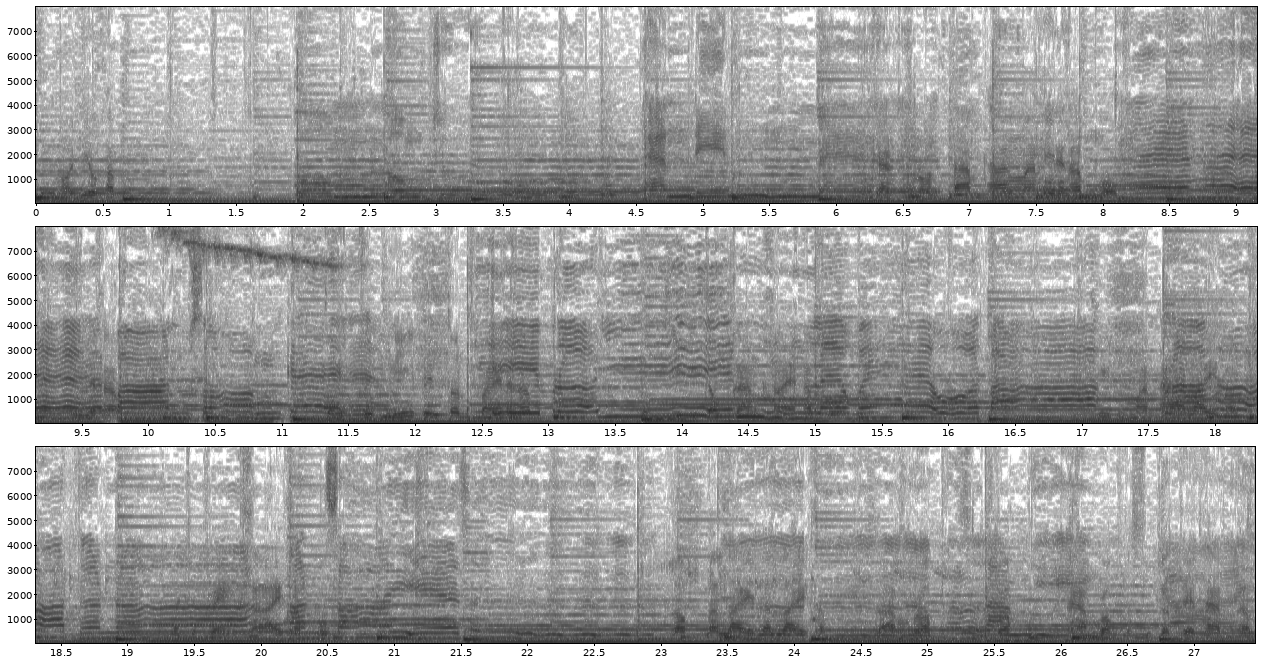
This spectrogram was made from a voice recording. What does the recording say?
อีกหน่อยเดียวครับก้มลงจูบแผ่นดินแม่จากถนนตามทางมานี่นะครับผมแพ้ปานสองแก้ตรงจุดนี้เป็นต้นไปนะที่ครับเปรยยิ้ที่ต้องการขายครับมและแววตาที่ประมาณห้าไร่ครับปรารถนาเราจะแบ่งขายครับผมอันสายซื่อล็อกละไล่ละไล่ครับ สามบล็อกสี่บล็อกห้าบล็อกก็สุดแล้วแต่ท่านครับ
